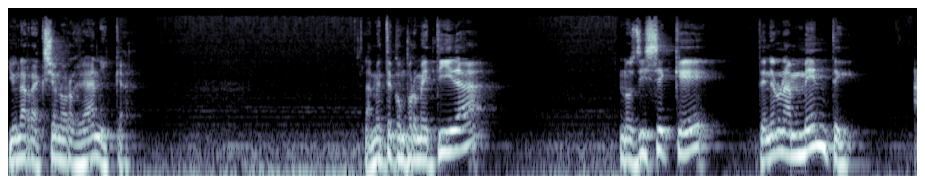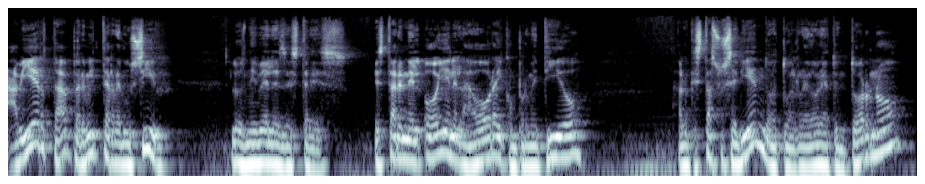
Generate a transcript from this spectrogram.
y una reacción orgánica. La mente comprometida nos dice que tener una mente abierta permite reducir los niveles de estrés. Estar en el hoy, en el ahora y comprometido a lo que está sucediendo a tu alrededor y a tu entorno,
